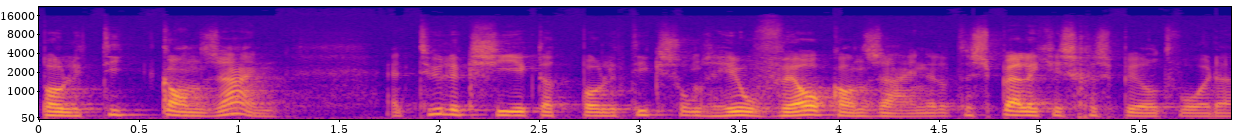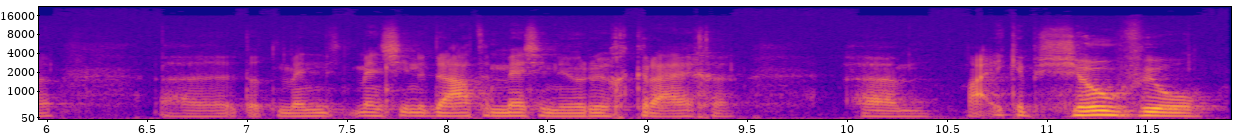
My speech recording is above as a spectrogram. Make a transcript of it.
politiek kan zijn. En tuurlijk zie ik dat politiek soms heel fel kan zijn. En dat er spelletjes gespeeld worden. dat men- mensen inderdaad een mes in hun rug krijgen. Ehm, maar ik heb zoveel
